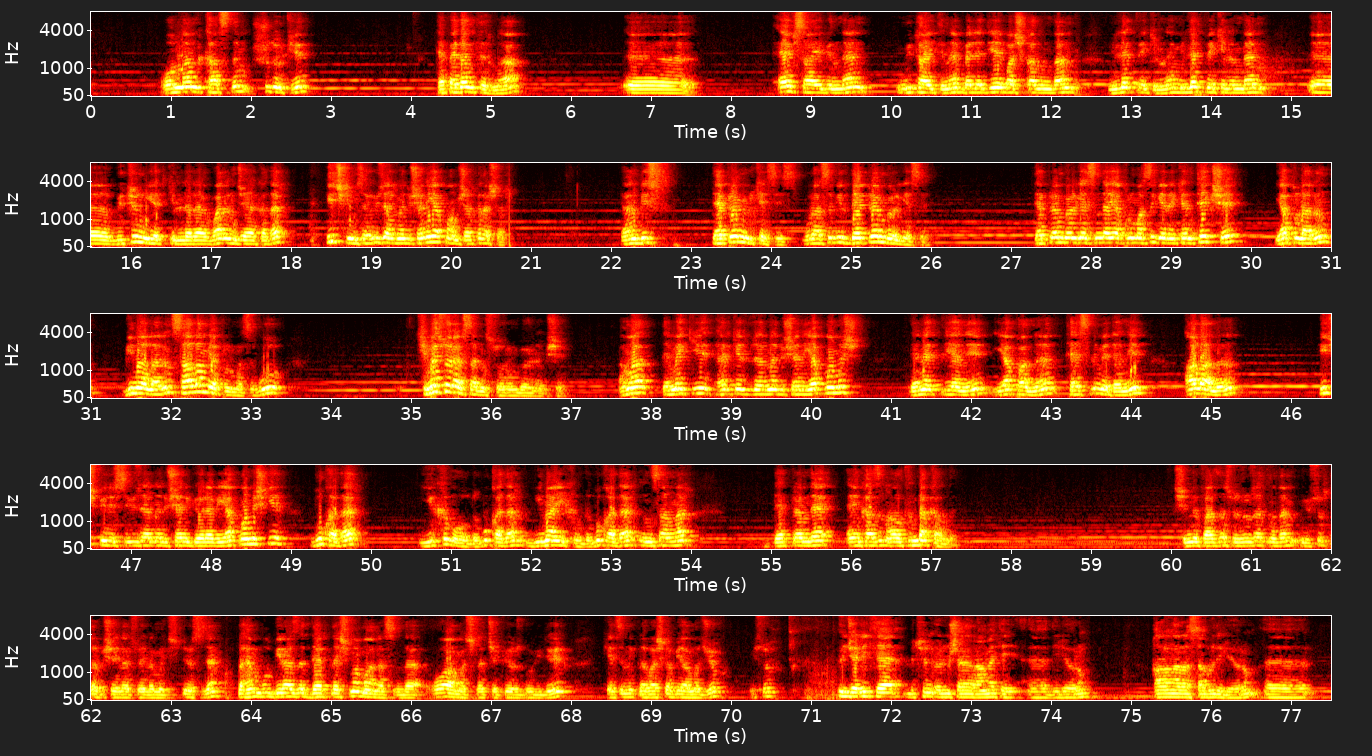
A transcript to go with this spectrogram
Ondan kastım şudur ki tepeden tırnağa e, ev sahibinden müteahhitine, belediye başkanından milletvekiline, milletvekilinden e, bütün yetkililere varıncaya kadar hiç kimse üzerine düşeni yapmamış arkadaşlar. Yani biz deprem ülkesiyiz. Burası bir deprem bölgesi. Deprem bölgesinde yapılması gereken tek şey yapıların, binaların sağlam yapılması. Bu kime sorarsanız sorun böyle bir şey. Ama demek ki herkes üzerine düşeni yapmamış. Denetleyeni, yapanı, teslim edeni, alanı hiçbirisi üzerine düşeni görevi yapmamış ki bu kadar yıkım oldu, bu kadar bina yıkıldı, bu kadar insanlar depremde enkazın altında kaldı. Şimdi fazla söz uzatmadan Yusuf da bir şeyler söylemek istiyor size. Hem bu biraz da dertleşme manasında o amaçla çekiyoruz bu videoyu. Kesinlikle başka bir amacı yok. Yusuf. Öncelikle bütün ölmüşlere rahmet e, diliyorum. Kalanlara sabır diliyorum. E,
